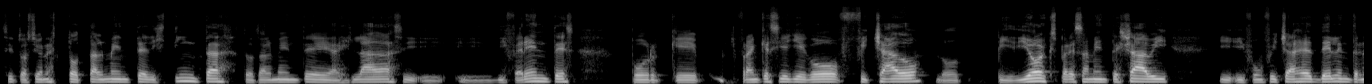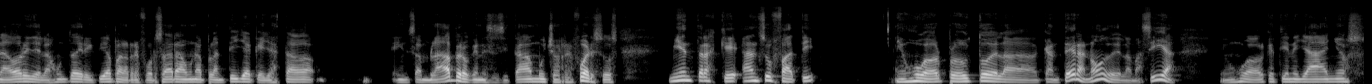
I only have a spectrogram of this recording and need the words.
situaciones totalmente distintas, totalmente aisladas y, diferentes, porque Frank llegó fichado, lo pidió expresamente Xavi y, fue un fichaje del entrenador y de la junta directiva para reforzar a una plantilla que ya estaba ensamblada, pero que necesitaba muchos refuerzos, mientras que Ansu Fati es un jugador producto de la cantera, ¿no? De la masía. Es un jugador que tiene ya años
